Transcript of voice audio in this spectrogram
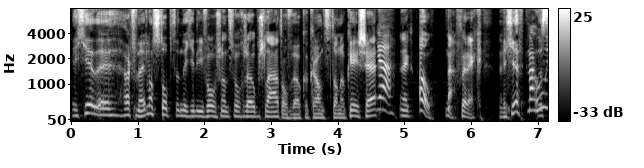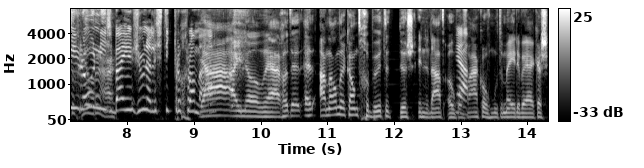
weet je, eh, Hart van Nederland stopt. En dat je die Volkskrant volgens openslaat. Of welke krant het dan ook is. Hè. Ja. En dan denk ik, oh, nou, verrek. Weet je? Maar hoe ironisch bij een journalistiek programma. Ja, I know. Ja, goed. Het- het- Aan de andere kant gebeurt het dus inderdaad ook wel Ja. vaker. Of moeten medewerkers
